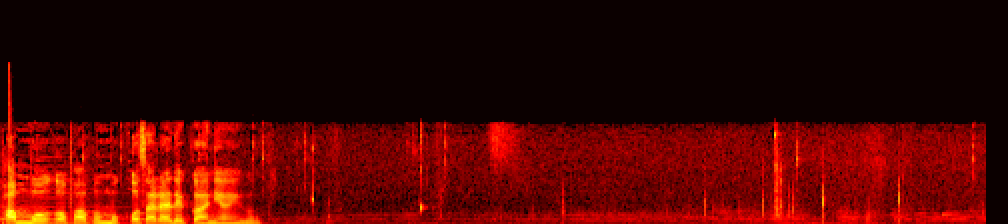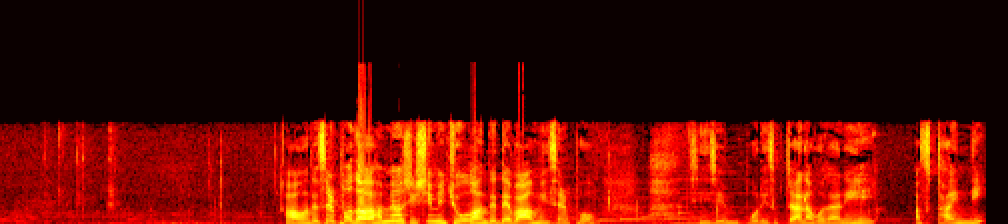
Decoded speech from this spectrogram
밥 먹어. 밥은 먹고 살아야 될 거 아니야 이거. 아 근데 슬프다. 한 명씩 심히 죽어가는데 내 마음이 슬퍼. 하, 진심 보리 숙제 안 하고 자니? 아직 다 있니?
